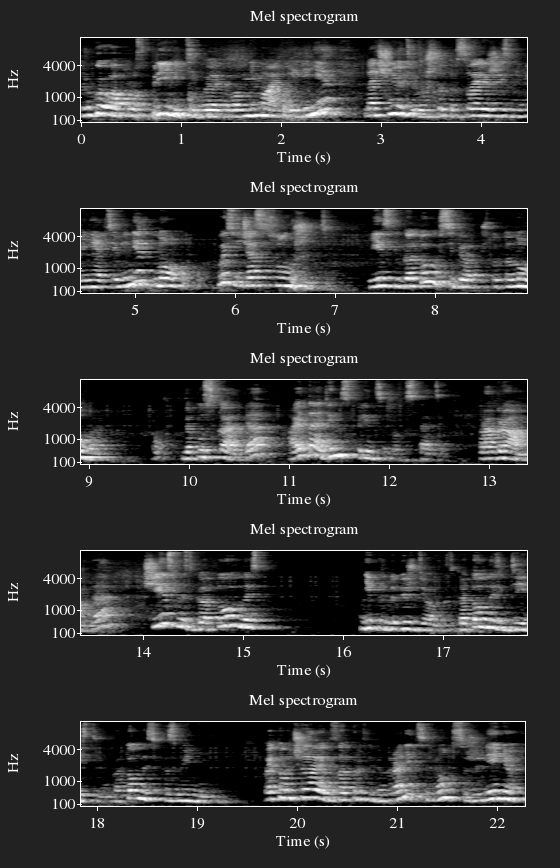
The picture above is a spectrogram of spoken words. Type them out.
Другой вопрос, примете вы этого внимания или нет, начнете вы что-то в своей жизни менять или нет, но вы сейчас слушаете. Если готовы в себя что-то новое допускать, да, а это один из принципов, кстати, программы, да, честность, готовность, непредубежденность, готовность к действиям, готовность к изменениям. Поэтому человек с закрытыми границами, он, к сожалению,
